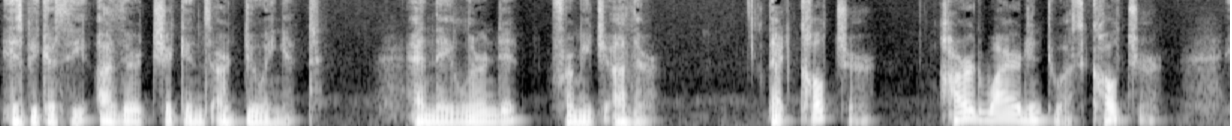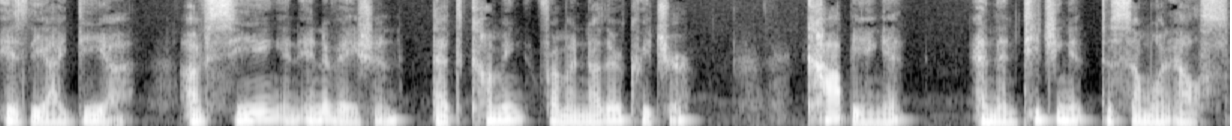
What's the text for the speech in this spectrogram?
is because the other chickens are doing it, and they learned it from each other. That culture, hardwired into us, culture, is the idea of seeing an innovation that's coming from another creature, copying it, and then teaching it to someone else.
